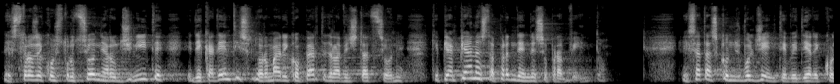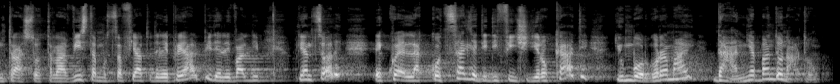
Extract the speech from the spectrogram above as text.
Le estrose costruzioni arrugginite e decadenti sono ormai ricoperte dalla vegetazione che pian piano sta prendendo il sopravvento. È stata sconvolgente vedere il contrasto tra la vista mozzafiato delle prealpi delle valli brianzole e quella cozzaglia di edifici diroccati di un borgo oramai da anni abbandonato.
